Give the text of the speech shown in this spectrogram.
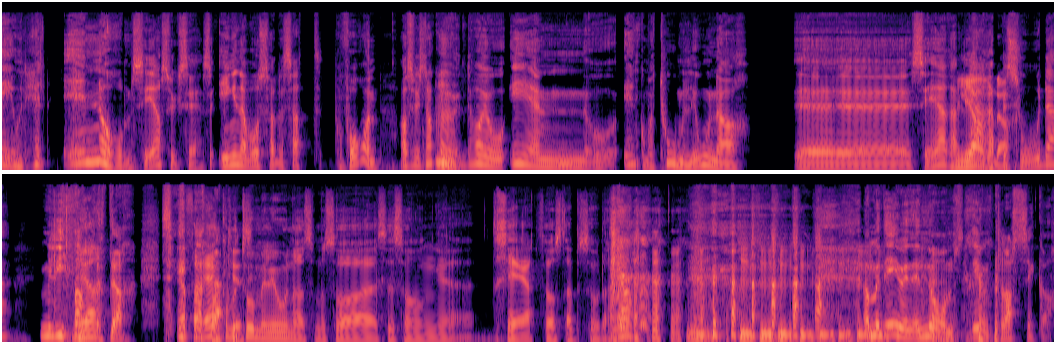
er jo en helt enorm seersuksess som ingen av oss hadde sett på forhånd. Altså, vi snakker, Mm. Det var jo 1,2 millioner eh, seere Milliarder. per episode. Milliarder Ja, for 1,2 millioner som så sesong eh, tre, første episode. Ja, men det er jo en enorm Det er jo en klassiker.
